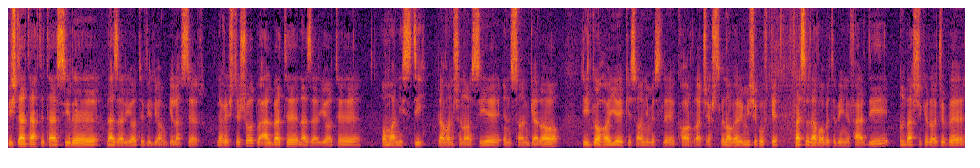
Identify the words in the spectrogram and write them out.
بیشتر تحت تاثیر نظریات ویلیام گلاسر نوشته شد و البته نظریات اومانیستی روانشناسی انسانگرا دیدگاه های کسانی مثل کار راجرز. بنابراین میشه گفت که فصل روابط بین فردی اون بخشی که راجع به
